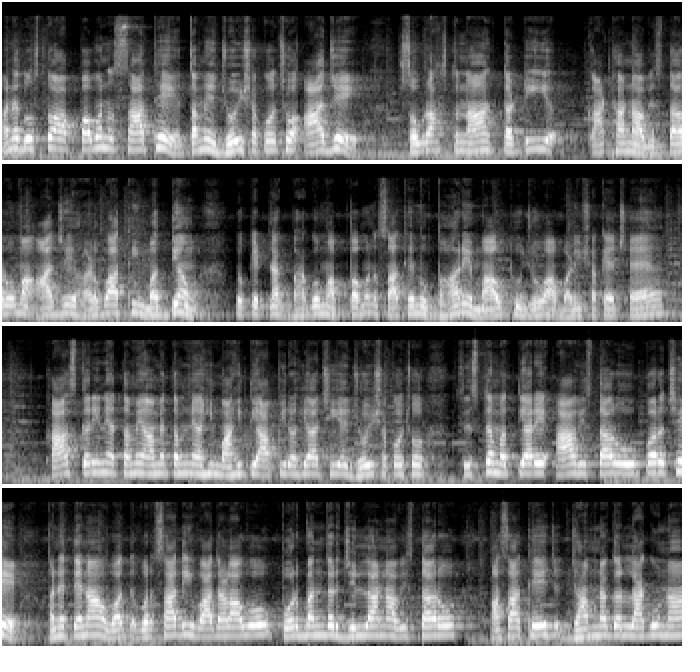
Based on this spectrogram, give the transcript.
અને દોસ્તો, આ પવન સાથે તમે જોઈ શકો છો આજે સૌરાષ્ટ્રના તટીય કાંઠાના વિસ્તારોમાં આજે હળવાથી મધ્યમ તો કેટલાક ભાગોમાં પવન સાથેનું ભારે માવઠું જોવા મળી શકે છે. ખાસ કરીને તમે, અમે તમને અહીં માહિતી આપી રહ્યા છીએ, જોઈ શકો છો, સિસ્ટમ અત્યારે આ વિસ્તારો ઉપર છે અને તેના વરસાદી વાદળાઓ પોરબંદર જિલ્લાના વિસ્તારો, આ સાથે જ જામનગર લાગુના,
